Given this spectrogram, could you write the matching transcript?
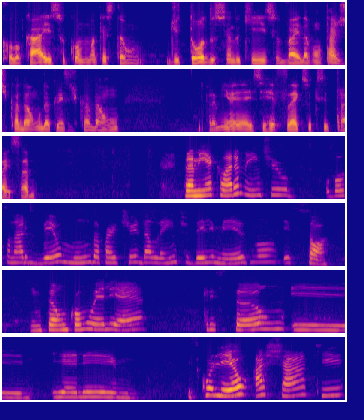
colocar isso como uma questão de todos, sendo que isso vai da vontade de cada um, da crença de cada um. Para mim é esse reflexo que se traz, sabe? Para mim é claramente o, o Bolsonaro vê o mundo a partir da lente dele mesmo e só. Então, como ele é cristão e, e ele escolheu achar que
